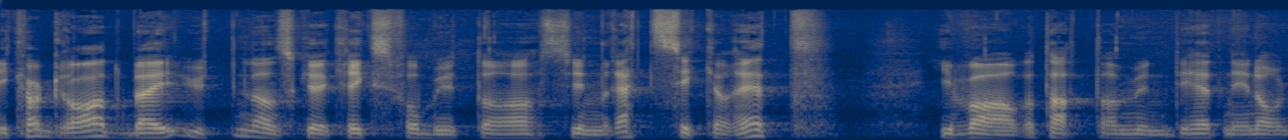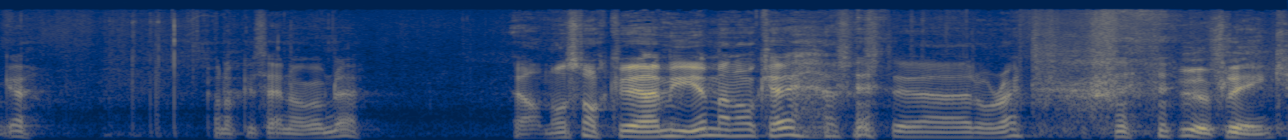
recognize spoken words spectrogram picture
I hva grad ble utenlandske krigsforbrytere sin rettssikkerhet ivaretatt av myndighetene i Norge? Kan dere si noe om det? Ja, Nå snakker jeg mye, men OK. Jeg syns det er ålreit. Du er flink.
